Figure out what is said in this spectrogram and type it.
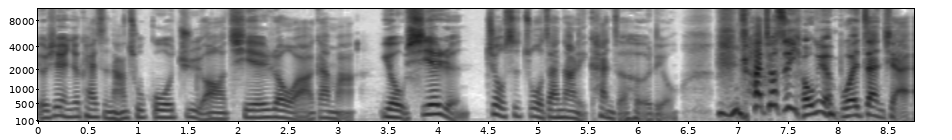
有些人就开始拿出锅具啊，切肉啊，干嘛？有些人就是坐在那里看着河流，他就是永远不会站起来，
